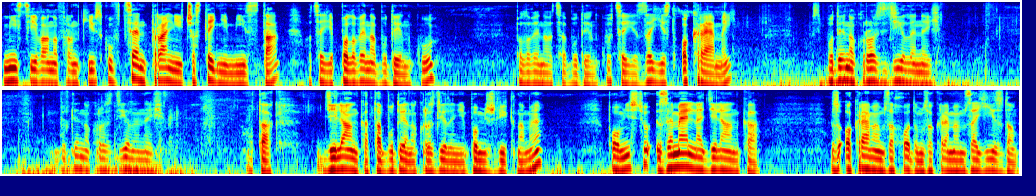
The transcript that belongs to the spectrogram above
місті Івано-Франківську в центральній частині міста. Оце є половина будинку. Половина оце будинку. Це є заїзд окремий. Ось будинок розділений. Будинок розділений. Отак. Ділянка та будинок розділені поміж вікнами повністю. Земельна ділянка з окремим заходом, з окремим заїздом.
